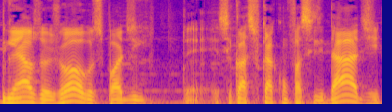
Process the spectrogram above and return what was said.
ganhar os dois jogos, pode é, se classificar com facilidade,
